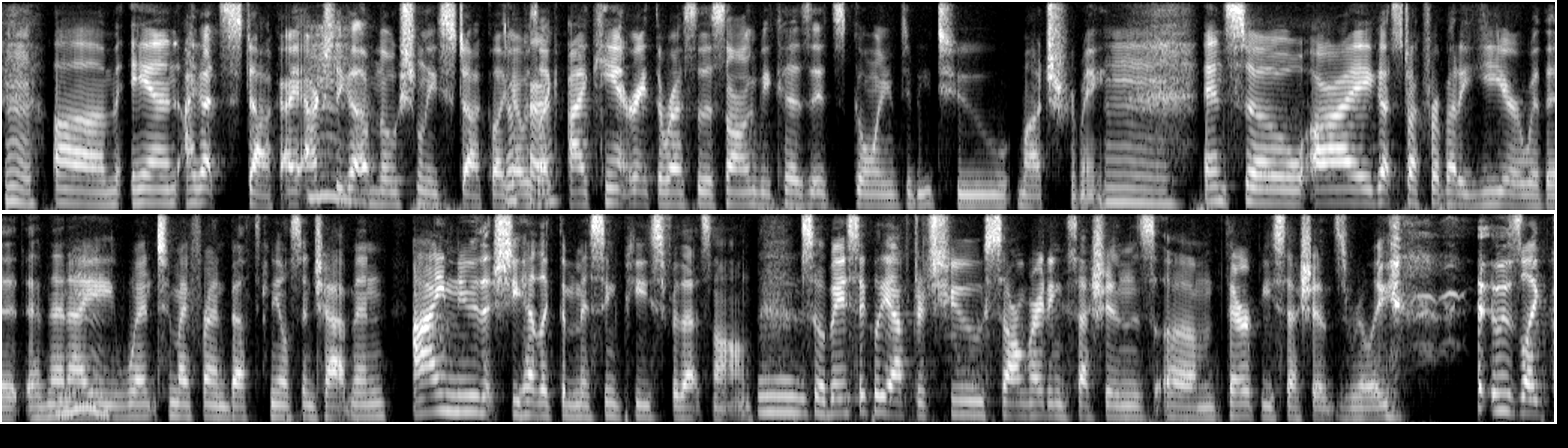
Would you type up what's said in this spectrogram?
Mm. um, and I got stuck. I actually got emotionally stuck. Like I was like, I can't write the rest of the song because it's going to be too much for me. Mm. And so I got stuck for about a year with it, and then Mm. I went to my friend Beth Nielsen Chapman. I knew that she had like the missing piece for that song. Mm. So basically, after two songwriting sessions, um, therapy sessions, really. It was like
